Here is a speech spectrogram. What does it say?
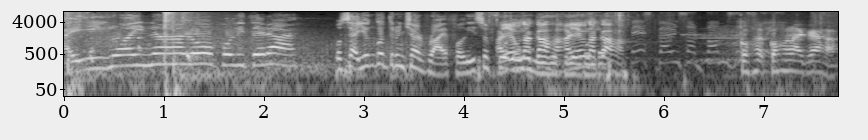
Ahí no hay nada, loco, literal. O sea, yo encontré un Charge Rifle y eso fue Ahí hay una caja, ahí hay una caja. Coja, cojan la caja.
